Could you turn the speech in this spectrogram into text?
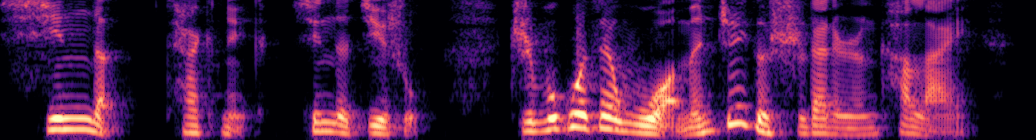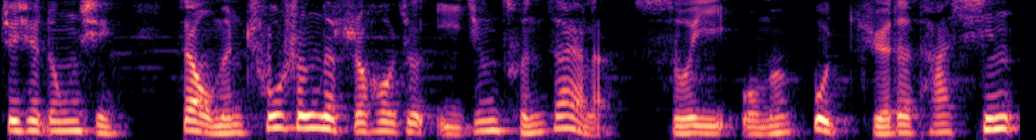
新的 technique、新的技术。只不过在我们这个时代的人看来，这些东西在我们出生的时候就已经存在了，所以我们不觉得它新。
